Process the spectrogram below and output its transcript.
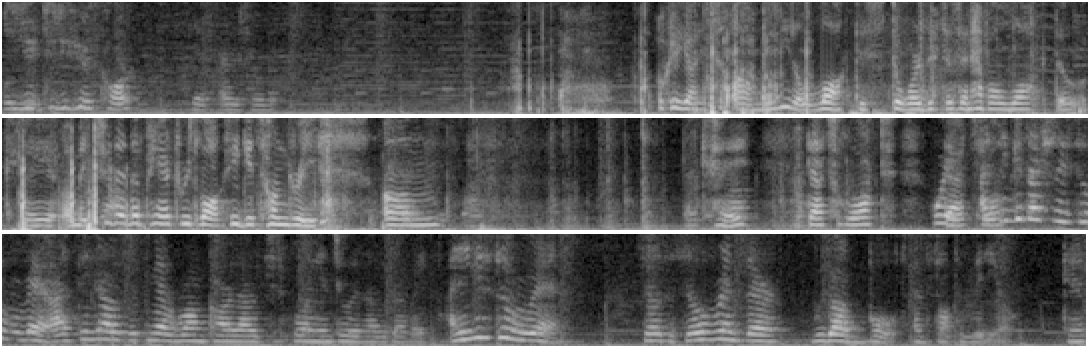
Did you did you hear his car? Yes, I just heard it. Okay, guys. Um, we need to lock this door. This doesn't have a lock though. Okay. Uh, make sure that the pantry's locked. He gets hungry. Um. It's locked. That's Okay. That's locked. Wait, That's I think it's actually a silver van. I think I was looking at a wrong car that was just pulling into another driveway. I think it's a silver van. So if the silver van's there, we gotta bolt and stop the video. Okay?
